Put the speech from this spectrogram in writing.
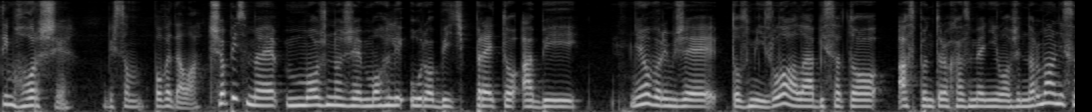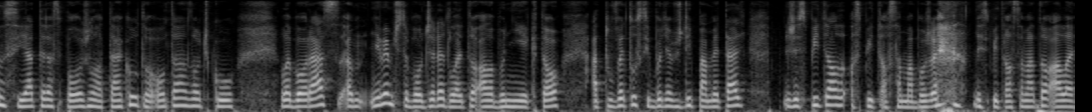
tým horšie by som povedala. Čo by sme možno, že mohli urobiť preto, aby nehovorím, že to zmizlo, ale aby sa to aspoň trocha zmenilo. Že normálne som si ja teraz položila takúto otázočku, lebo raz, neviem, či to bol Jared Leto alebo niekto, a tú vetu si budem vždy pamätať, že spýtal, spýtal sa ma, bože, nespýtal sa ma to, ale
